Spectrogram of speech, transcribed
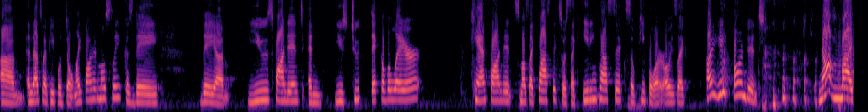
Um, and that's why people don't like fondant mostly because they they um, use fondant and use too thick of a layer. Canned fondant smells like plastic, so it's like eating plastic. So people are always like, "I hate fondant." Not my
